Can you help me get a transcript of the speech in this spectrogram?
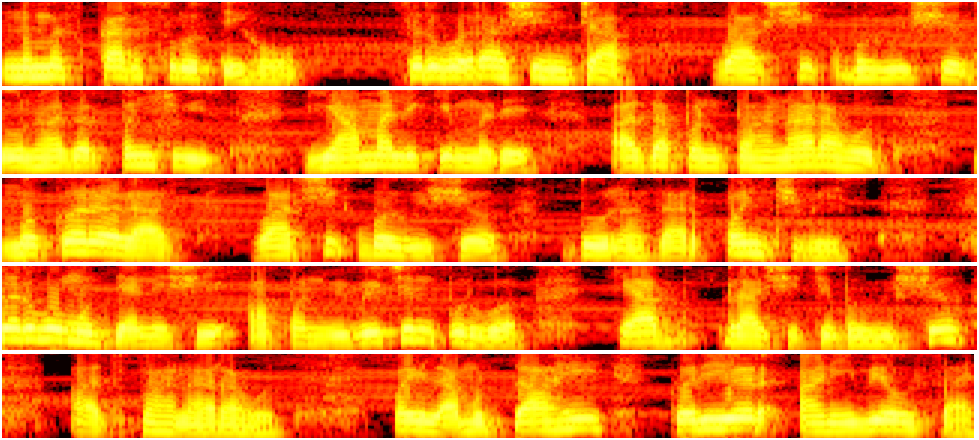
नमस्कार श्रोते हो सर्व राशींच्या वार्षिक भविष्य दोन हजार पंचवीस या मालिकेमध्ये आज आपण पाहणार आहोत मकर रास वार्षिक भविष्य दोन हजार पंचवीस. सर्व मुद्द्यांशी आपण विवेचनपूर्वक ह्या राशीचे भविष्य आज पाहणार आहोत. पहिला मुद्दा आहे करिअर आणि व्यवसाय.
